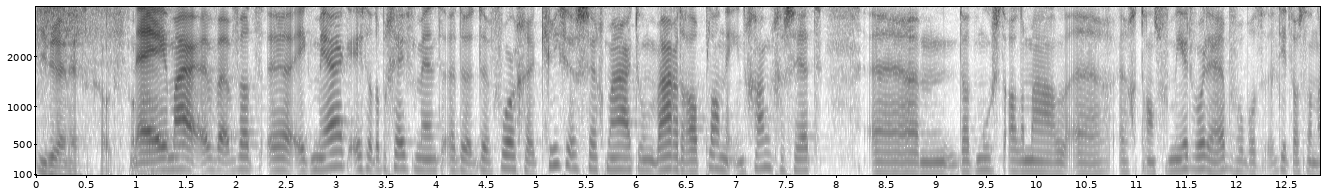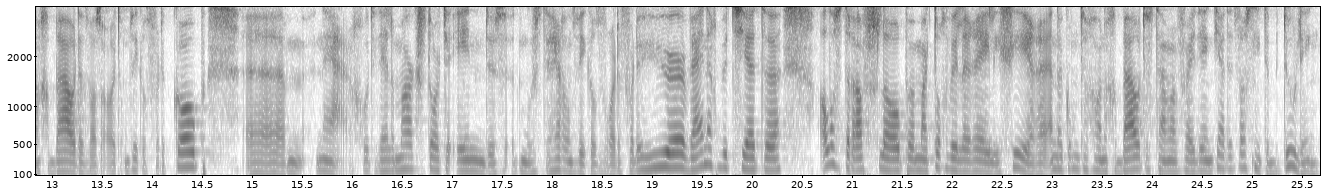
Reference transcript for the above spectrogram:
iedereen heeft een grote fout. Nee, maar eh, wat uh, ik merk is dat op een gegeven moment, uh, de, de vorige crisis, zeg maar, toen waren er al plannen in gang gezet. Um, dat moest allemaal uh, getransformeerd worden. Hè. Bijvoorbeeld, dit was dan een gebouw dat was ooit ontwikkeld voor de koop. Um, nou ja, goed, de hele markt stortte in, dus het moest herontwikkeld worden voor de huur. Weinig budgetten, alles eraf slopen, maar toch willen realiseren. En dan komt er gewoon een gebouw te staan waarvan je denkt, ja, dit was niet de bedoeling.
